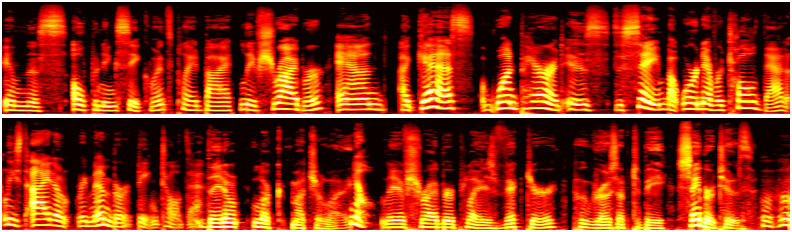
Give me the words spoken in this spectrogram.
in this opening sequence, played by Liev Schreiber. And I guess one parent is the same, but we're never told that. At least I don't remember being told that. They don't look much alike. No. Liev Schreiber plays Victor, who grows up to be Sabretooth. hmm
